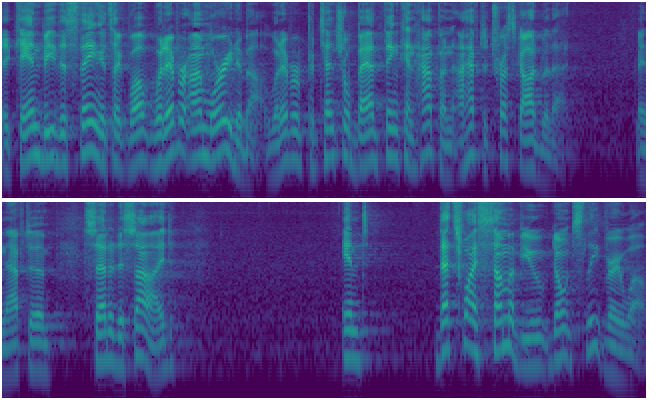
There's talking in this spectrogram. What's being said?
it can be this thing. It's like, well, whatever I'm worried about, whatever potential bad thing can happen, I have to trust God with that. And I have to set it aside. And that's why some of you don't sleep very well.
